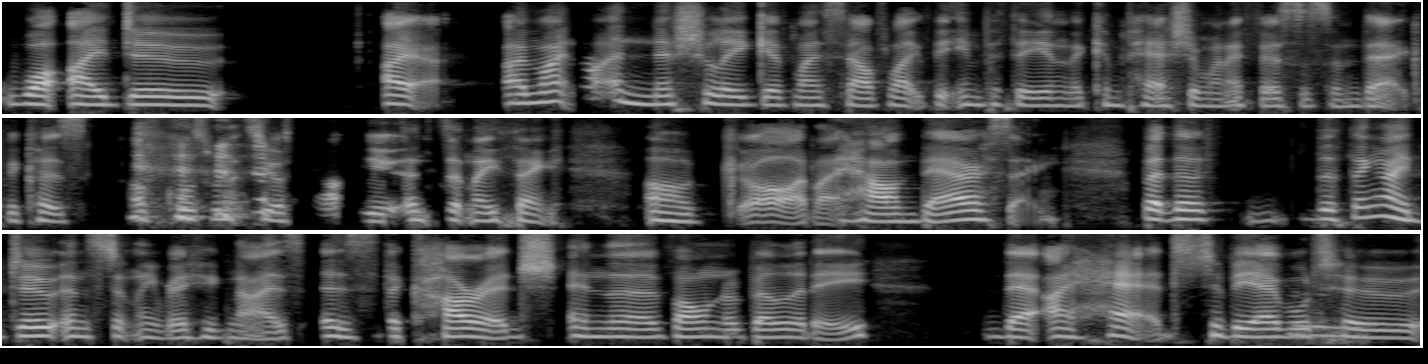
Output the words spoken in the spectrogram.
what i do i I might not initially give myself like the empathy and the compassion when I first listen back because of course when it's yourself you instantly think oh god like how embarrassing but the the thing I do instantly recognize is the courage and the vulnerability that I had to be able mm. to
